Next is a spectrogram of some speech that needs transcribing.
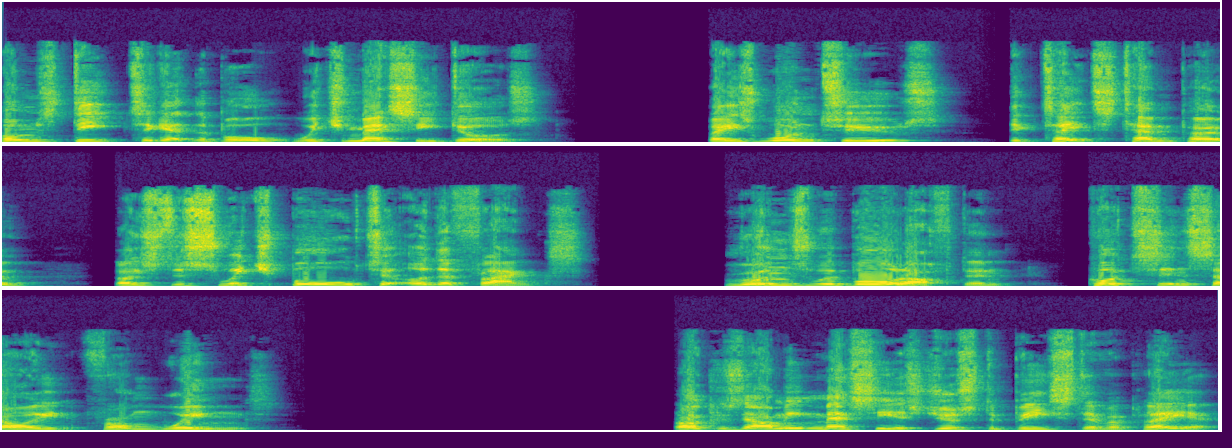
comes deep to get the ball, which Messi does, plays one twos, dictates tempo, likes to switch ball to other flanks, runs with ball often, cuts inside from wings. Like I said, I mean, Messi is just a beast of a player.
